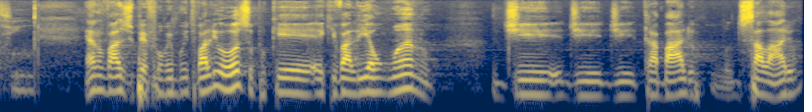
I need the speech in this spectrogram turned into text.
Sim. Era um vaso de perfume muito valioso, porque equivalia a um ano de, de, de trabalho, de salário.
